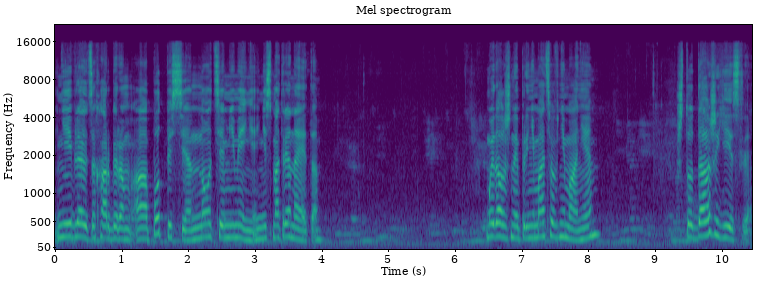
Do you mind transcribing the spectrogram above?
не являются харбером а, подписи, но тем не менее, несмотря на это, мы должны принимать во внимание, что даже если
